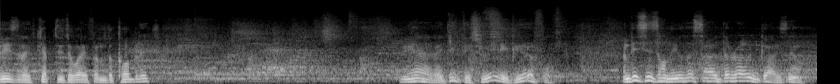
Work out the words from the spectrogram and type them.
These they've kept it away from the public. Yeah, they did this really beautiful. And this is on the other side of the road, guys, now.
